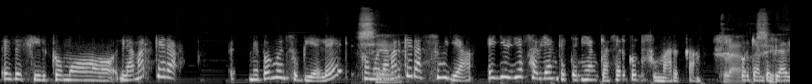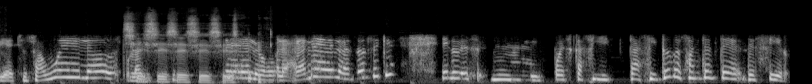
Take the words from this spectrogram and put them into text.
es decir, como la marca era me pongo en su piel, ¿eh? Como la marca era suya, ellos ya sabían qué tenían que hacer con su marca. porque antes lo había hecho su abuelo, sí, sí, sí, sí, sí, luego la granela, no sé qué. Entonces, mm, pues casi, casi todos antes de decir,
